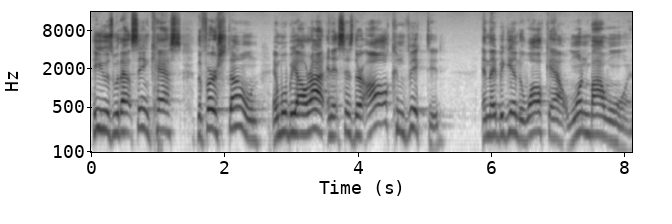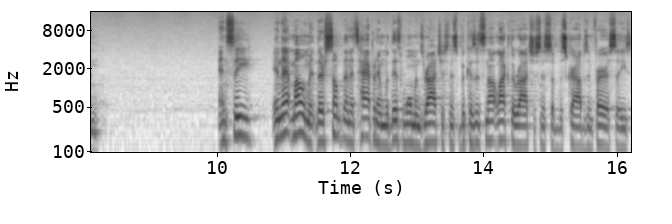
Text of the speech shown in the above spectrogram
he who is without sin casts the first stone, and we'll be all right. And it says they're all convicted, and they begin to walk out one by one. And see, in that moment, there's something that's happening with this woman's righteousness because it's not like the righteousness of the scribes and Pharisees.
